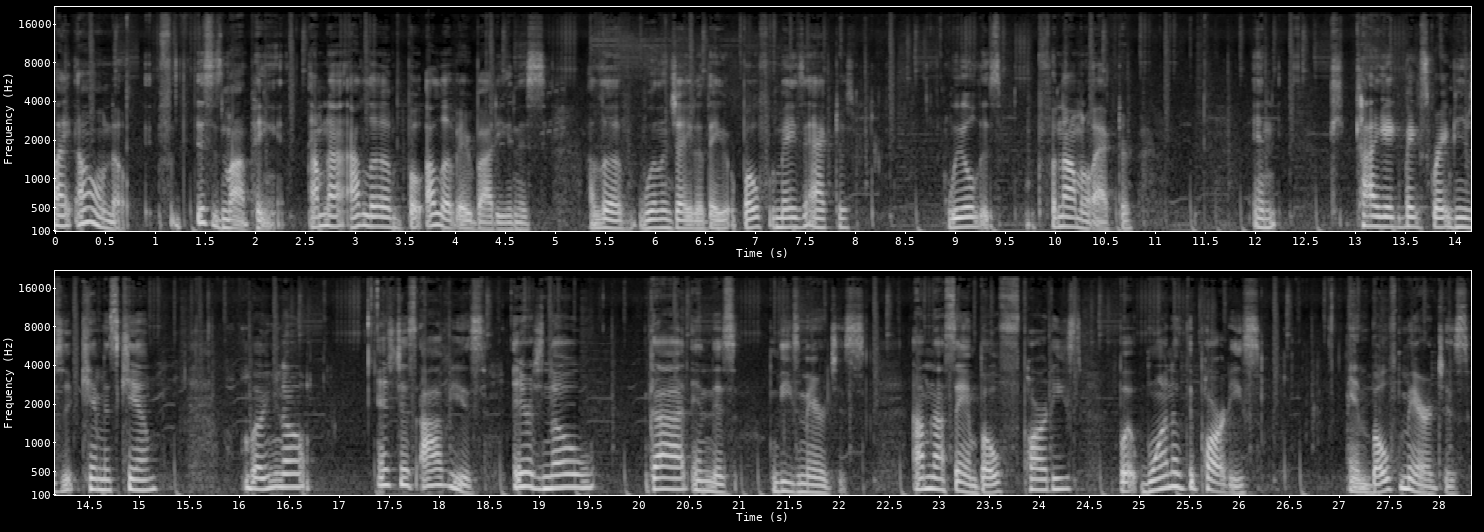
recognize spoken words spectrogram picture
Like I don't know. This is my opinion. I'm not. I love. I love everybody in this. I love Will and Jada. They are both amazing actors. Will is a phenomenal actor, and Kanye makes great music. Kim is Kim, but you know, it's just obvious. There's no God in this these marriages. I'm not saying both parties, but one of the parties in both marriages,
